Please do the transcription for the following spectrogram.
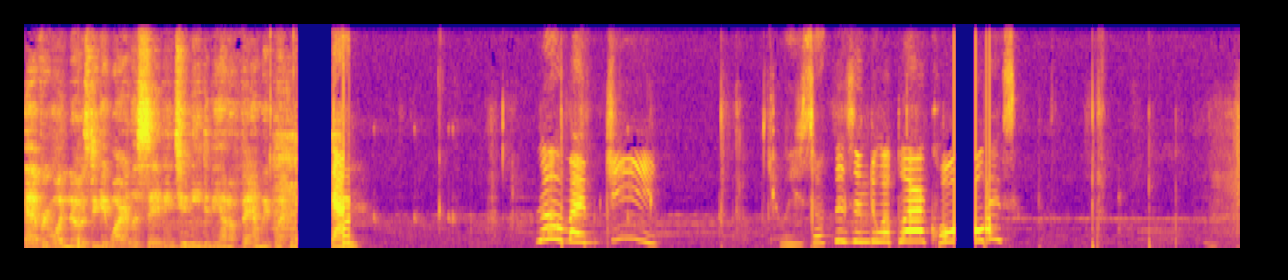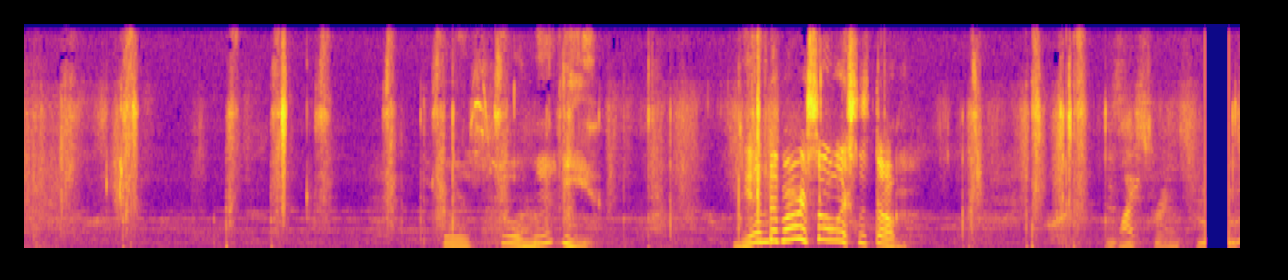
Everyone knows to get wireless savings, you need to be on a family plan. Down. No, my G. Can we suck this into a black hole, guys? There's so many. The end of our solar system. Disney Springs food. Did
